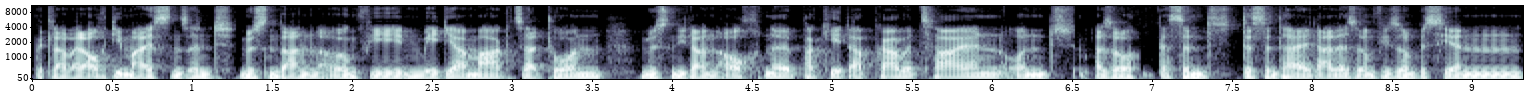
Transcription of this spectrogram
mittlerweile auch die meisten sind, müssen dann irgendwie ein Mediamarkt, Saturn, müssen die dann auch eine Paketabgabe zahlen. Und also das sind, das sind halt alles irgendwie so ein bisschen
